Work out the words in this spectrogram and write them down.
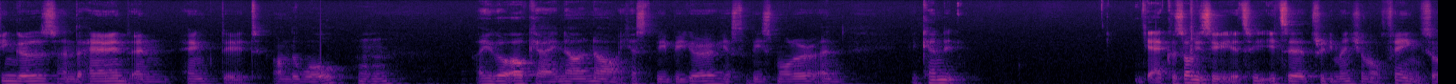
fingers and the hand and hanged it on the wall Mm-hmm. and you go okay no no it has to be bigger it has to be smaller and it can yeah because obviously it's it's a three-dimensional thing so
